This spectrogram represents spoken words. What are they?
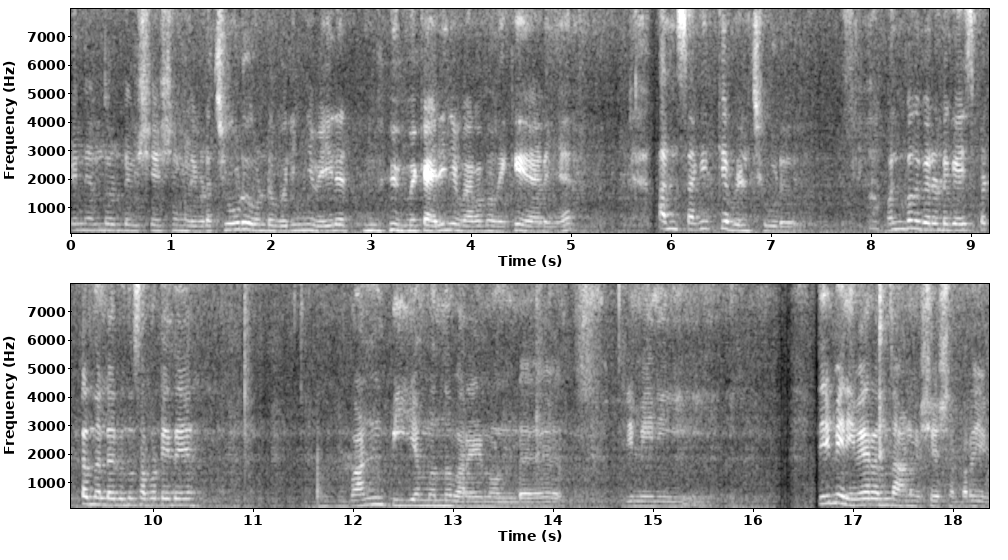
പിന്നെ എന്തുണ്ട് വിശേഷങ്ങൾ? ഇവിടെ ചൂട് കൊണ്ട് പൊരിഞ്ഞ് വെയിലെ നിന്ന് കരിഞ്ഞ് പറന്ന് നിൽക്കുകയാണ് ഞാൻ. അൺസഹിക്കബിൾ ചൂട്. ഒൻപത് പേരുണ്ട് ഗൈസ് പെട്ടെന്ന് എല്ലാവരും ഒന്ന് സപ്പോർട്ട് ചെയ്തേ. വൺ പി എം എന്ന് പറയുന്നുണ്ട്. തിരുമേനി. തിരുമേനി വേറെ എന്താണ് വിശേഷം? പറയൂ.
